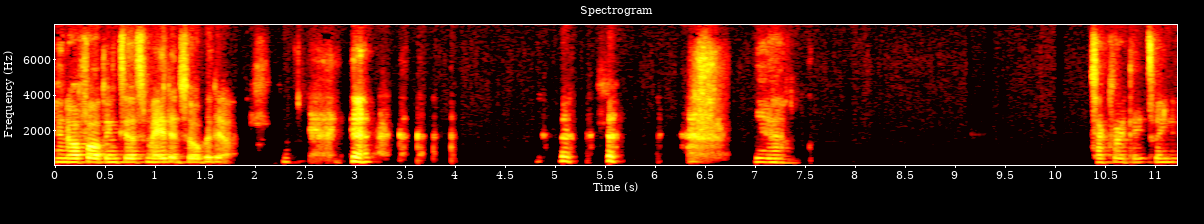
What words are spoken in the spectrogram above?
En opfordring til at smage den suppe der. Ja. Ja. Tak for i dag, Trine.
